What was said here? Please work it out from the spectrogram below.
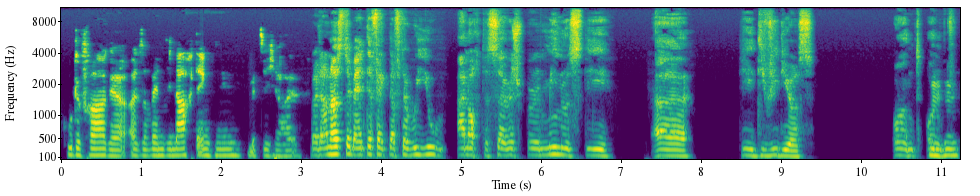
Gute Frage. Also wenn sie nachdenken, mit Sicherheit. Weil dann hast du im Endeffekt auf der Wii U auch noch das Service-Spiel minus die, äh, die, die Videos. Und, und Mhm.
